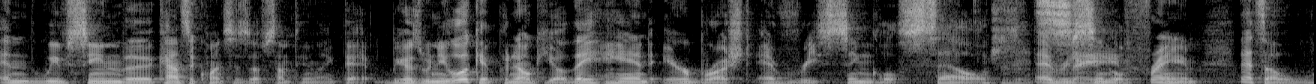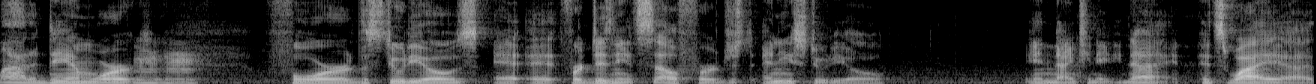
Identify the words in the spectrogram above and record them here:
and we've seen the consequences of something like that because when you look at Pinocchio, they hand airbrushed every single cell, every single frame. That's a lot of damn work Mm-hmm. for the studios at, at, for Disney itself for just any studio in 1989. It's why uh,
